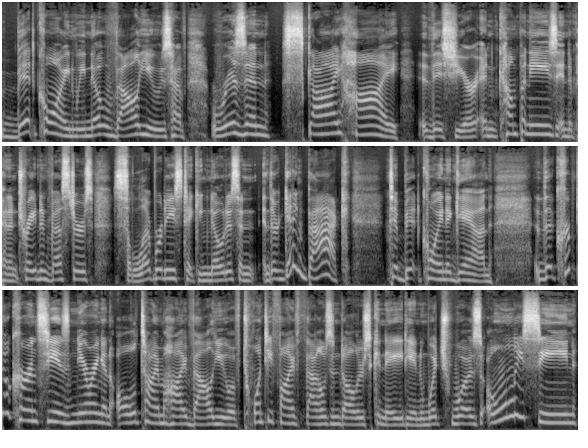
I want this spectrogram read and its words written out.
Bitcoin, we know values have risen sky high this year, and companies, independent trade investors, celebrities taking notice, and, and they're getting back to Bitcoin again. The cryptocurrency is nearing an all time high value of $25,000 Canadian, which was only seen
